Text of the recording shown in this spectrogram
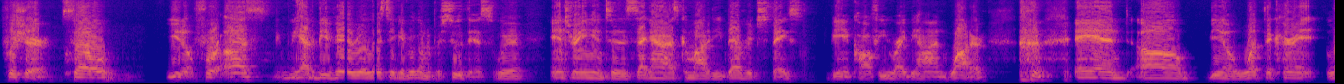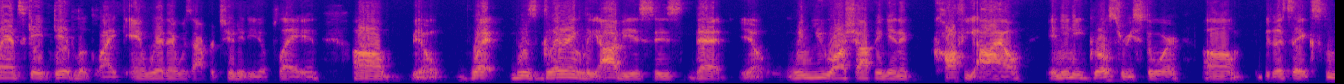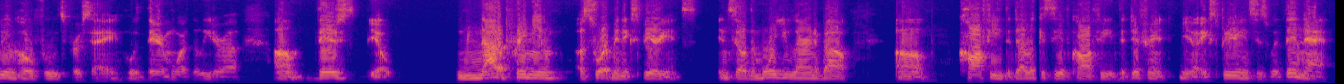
For sure. So, you know, for us, we had to be very realistic if we're going to pursue this. We're entering into the second highest commodity beverage space, being coffee, right behind water, and um, you know what the current landscape did look like, and where there was opportunity to play. And um, you know what was glaringly obvious is that you know when you are shopping in a coffee aisle in any grocery store, um, let's say excluding Whole Foods per se, who they're more of the leader of, um, there's you know not a premium assortment experience. And so the more you learn about um, coffee, the delicacy of coffee, the different you know experiences within that,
